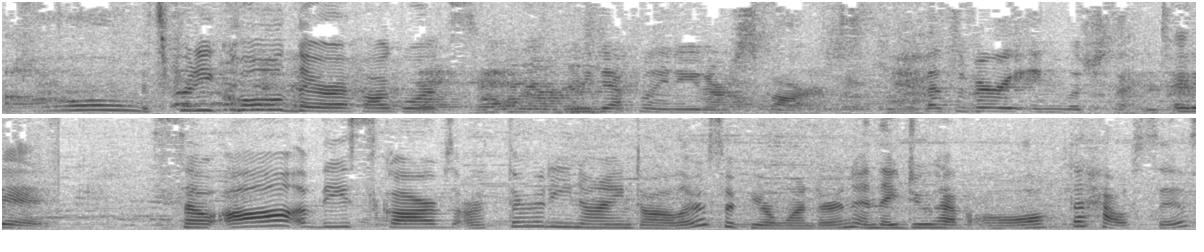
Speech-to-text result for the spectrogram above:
Oh. It's pretty cold there at Hogwarts. We definitely need our scarves. That's a very English thing. It is. So all of these scarves are $39 if you're wondering, and they do have all the houses.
